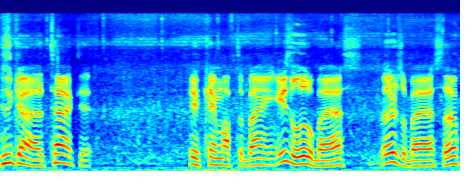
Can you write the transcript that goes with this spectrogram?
This guy attacked it. He came off the bank. He's a little bass. There's a bass though.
